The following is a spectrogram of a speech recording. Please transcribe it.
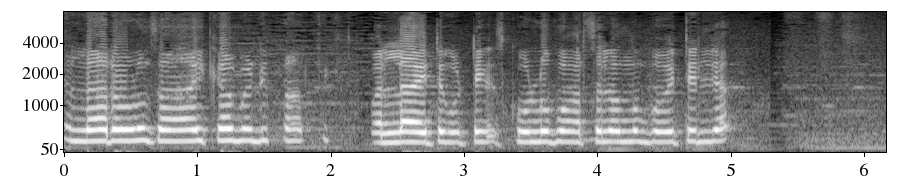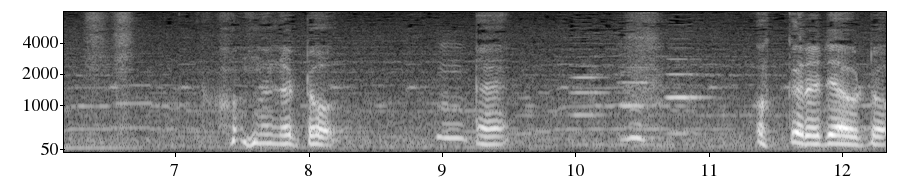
എല്ലാവരോടും സഹായിക്കാൻ വേണ്ടി പ്രാർത്ഥിക്കും കൊല്ലായിട്ട് കുട്ടി സ്കൂളിൽ പാർസലൊന്നും പോയിട്ടില്ല. ഒന്നും കേട്ടോ ഒക്കെ റെഡി ആവട്ടോ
